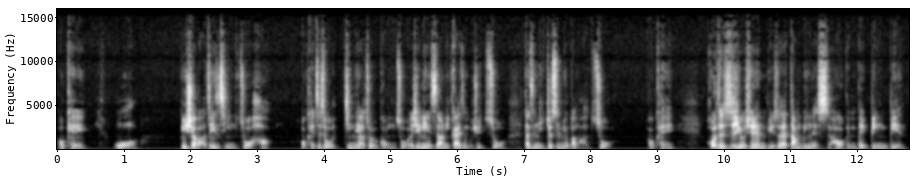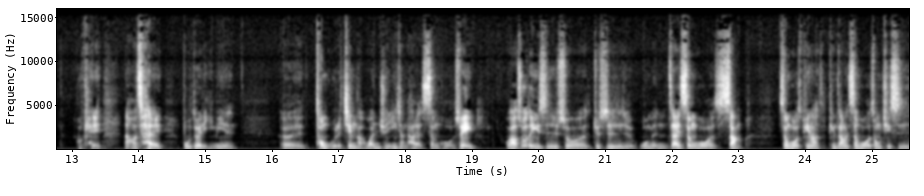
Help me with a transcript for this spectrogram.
，OK，我必须要把这件事情做好。OK，这是我今天要做的工作，而且你也知道你该怎么去做，但是你就是没有办法做。OK，或者是有些人，比如说在当兵的时候，可能被兵变，OK，然后在部队里面，呃，痛苦的煎熬，完全影响他的生活。所以我要说的意思是说，就是我们在生活上，生活平常平常的生活中，其实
